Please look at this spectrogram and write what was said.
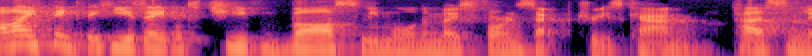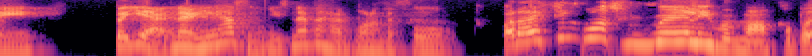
I think that he is able to achieve vastly more than most foreign secretaries can, personally. But But yeah, no, he hasn't. He's never had one of the four. But I think what's really remarkable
